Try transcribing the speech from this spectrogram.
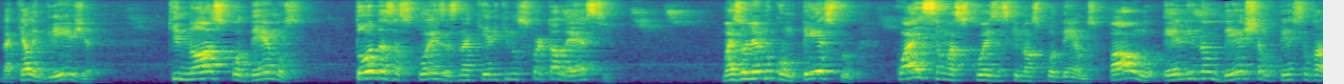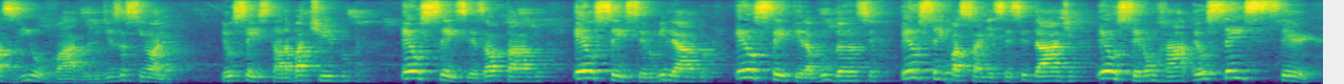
daquela igreja, que nós podemos todas as coisas naquele que nos fortalece. Mas olhando o contexto, quais são as coisas que nós podemos? Paulo, ele não deixa o texto vazio ou vago. Ele diz assim, olha, eu sei estar abatido, eu sei ser exaltado, eu sei ser humilhado, eu sei ter abundância, eu sei passar necessidade, eu ser honrado, eu sei ser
